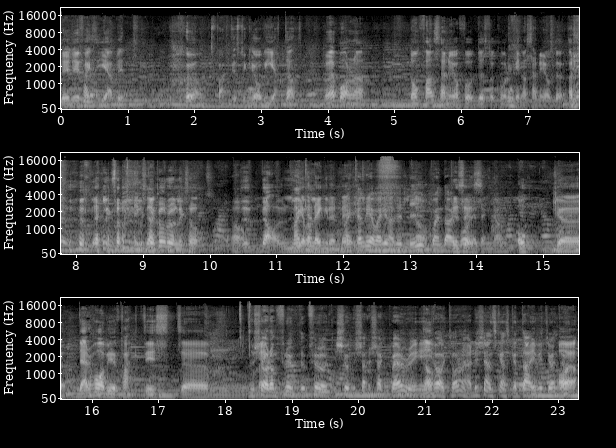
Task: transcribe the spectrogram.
det, det är faktiskt jävligt skönt faktiskt tycker jag att veta att de här barerna de fanns här när jag föddes, de kommer att finnas här när jag dör. det är liksom, de Exakt. kommer att liksom, Ja. ja. Leva kan- längre än mig. Man kan leva hela sitt liv Ja, på en divebar helt enkelt. Och eh, där har vi ju faktiskt... ehm, Nu kör de för, för Chuck, Berry i Ja. högtalarna här. Det känns ganska divigt, gör inte Ja, ja,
